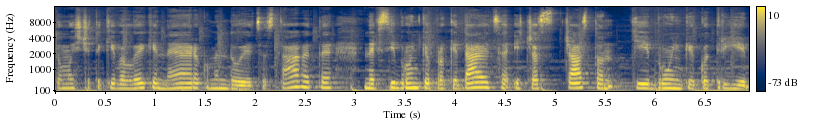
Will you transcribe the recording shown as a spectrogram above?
тому що такі великі не рекомендується ставити. Не всі бруньки прокидаються, і час- часто ті бруньки, котрі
